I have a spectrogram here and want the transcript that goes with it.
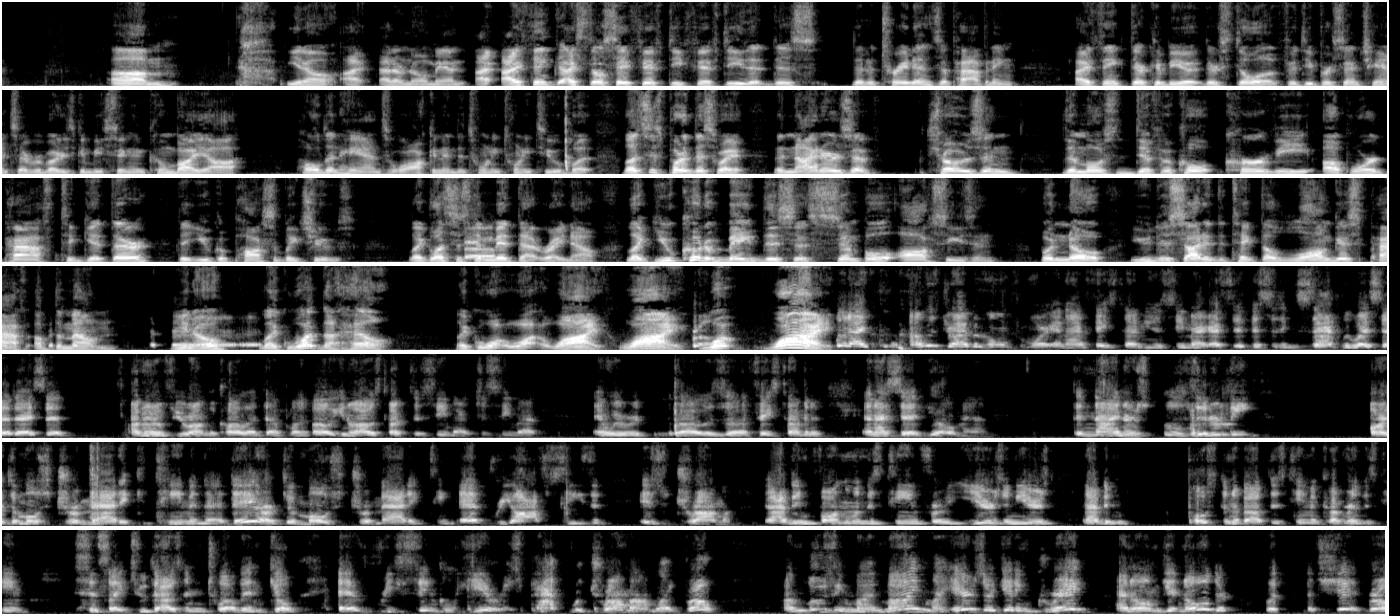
Um, you know, I, I don't know, man. I, I think I still say 50-50 that this that a trade ends up happening. I think there could be a there's still a 50% chance everybody's going to be singing kumbaya, holding hands, walking into 2022. But let's just put it this way. The Niners have chosen the most difficult curvy upward path to get there that you could possibly choose. Like let's just uh, admit that right now. Like you could have made this a simple off season, but no, you decided to take the longest path up the mountain. You know? Like what the hell? Like wh- wh- why? Why? What why? But I, I was driving home from work and I FaceTime you and C-Mac. I said, this is exactly what I said. I said, I don't know if you were on the call at that point. Oh, you know, I was talking to C-Mac, just C-Mac. And we were, I was uh, FaceTiming him. And I said, yo, man, the Niners literally are the most dramatic team in that. They are the most dramatic team. Every off season is drama. I've been following this team for years and years, and I've been posting about this team and covering this team since like 2012. And yo, every single year is packed with drama. I'm like, bro, I'm losing my mind. My hairs are getting gray. I know I'm getting older, but, but shit, bro.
